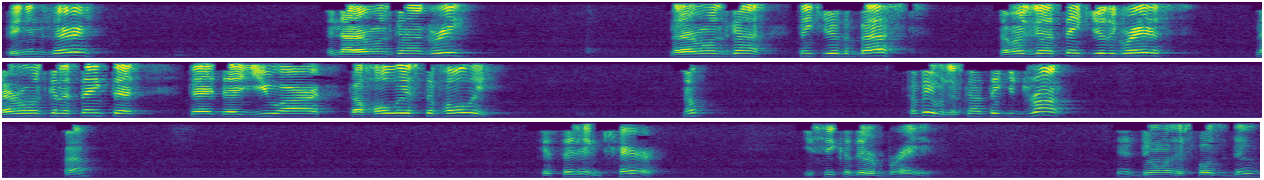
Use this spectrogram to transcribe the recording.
Opinions vary. And not everyone's going to agree. Not everyone's going to think you're the best. Nobody's going to think you're the greatest. Not everyone's going to think that, that, that you are the holiest of holy. Nope. Some people are just going to think you're drunk. Huh? Guess they didn't care. You see, because they were brave. They're doing what they're supposed to do.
